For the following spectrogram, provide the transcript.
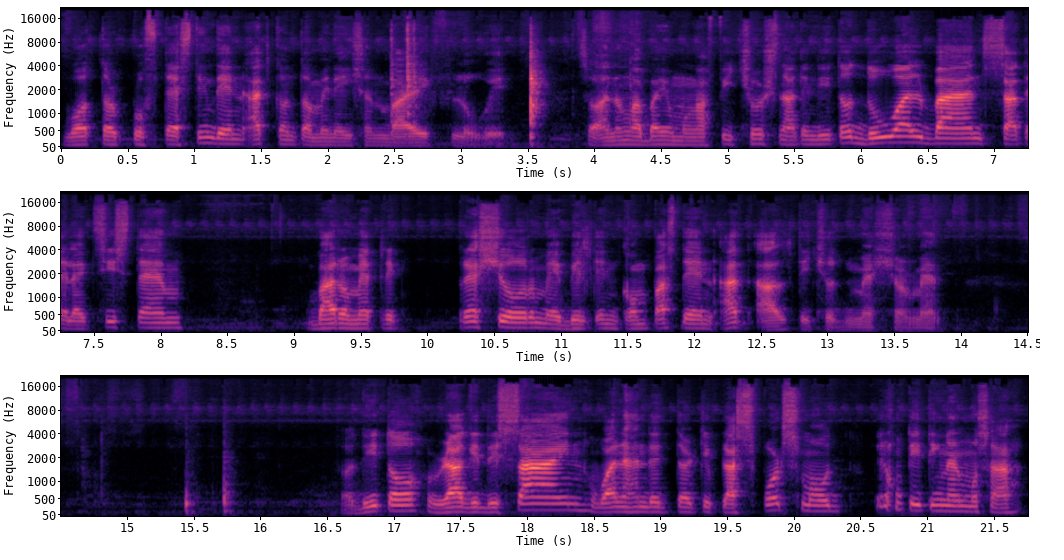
waterproof testing din at contamination by fluid. So ano nga ba yung mga features natin dito? Dual band satellite system, barometric pressure, may built-in compass din at altitude measurement. So dito, rugged design, 130 plus sports mode. Pero kung titingnan mo sa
